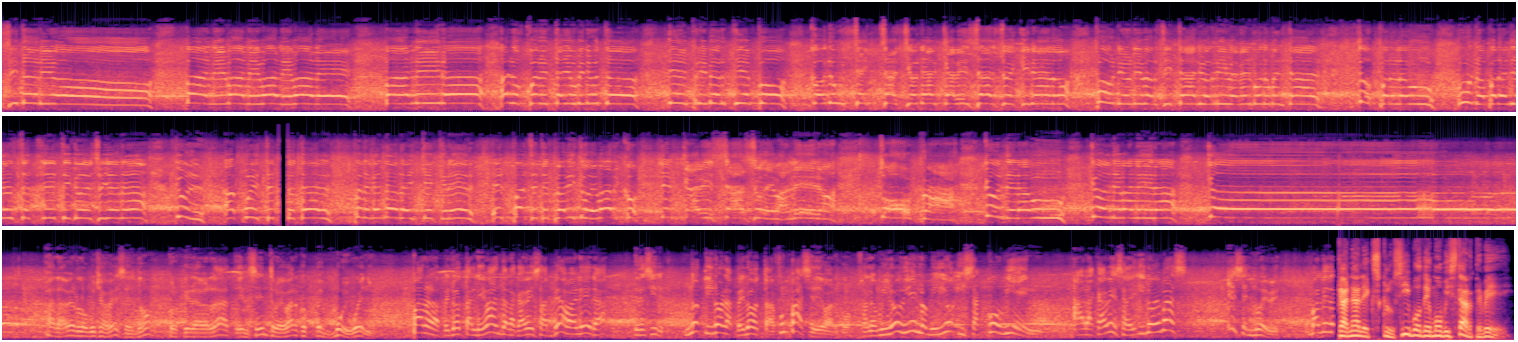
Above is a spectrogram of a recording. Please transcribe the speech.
necesita. Verlo muchas veces, ¿no? Porque la verdad, el centro de Barcos es muy bueno. Para la pelota, levanta la cabeza, ve a Valera, es decir, no tiró la pelota, fue un pase de Barco. O sea, lo miró bien, lo midió y sacó bien a la cabeza. Y lo demás es el 9. Canal exclusivo de Movistar TV.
